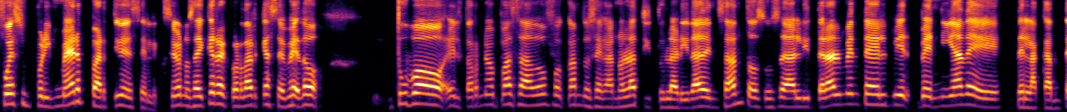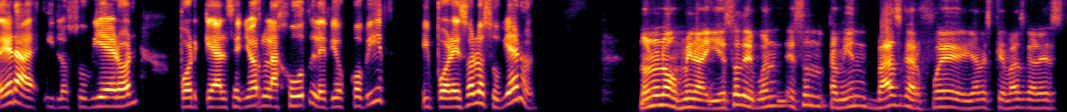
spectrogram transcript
fue su primer partido de selección. O sea, hay que recordar que Acevedo tuvo el torneo pasado fue cuando se ganó la titularidad en Santos, o sea, literalmente él venía de, la cantera y lo subieron porque al señor Lahoud le dio COVID y por eso lo subieron. No, no, no, mira, y eso de buen, eso también Vasgar fue, ya ves que Vasgar es,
